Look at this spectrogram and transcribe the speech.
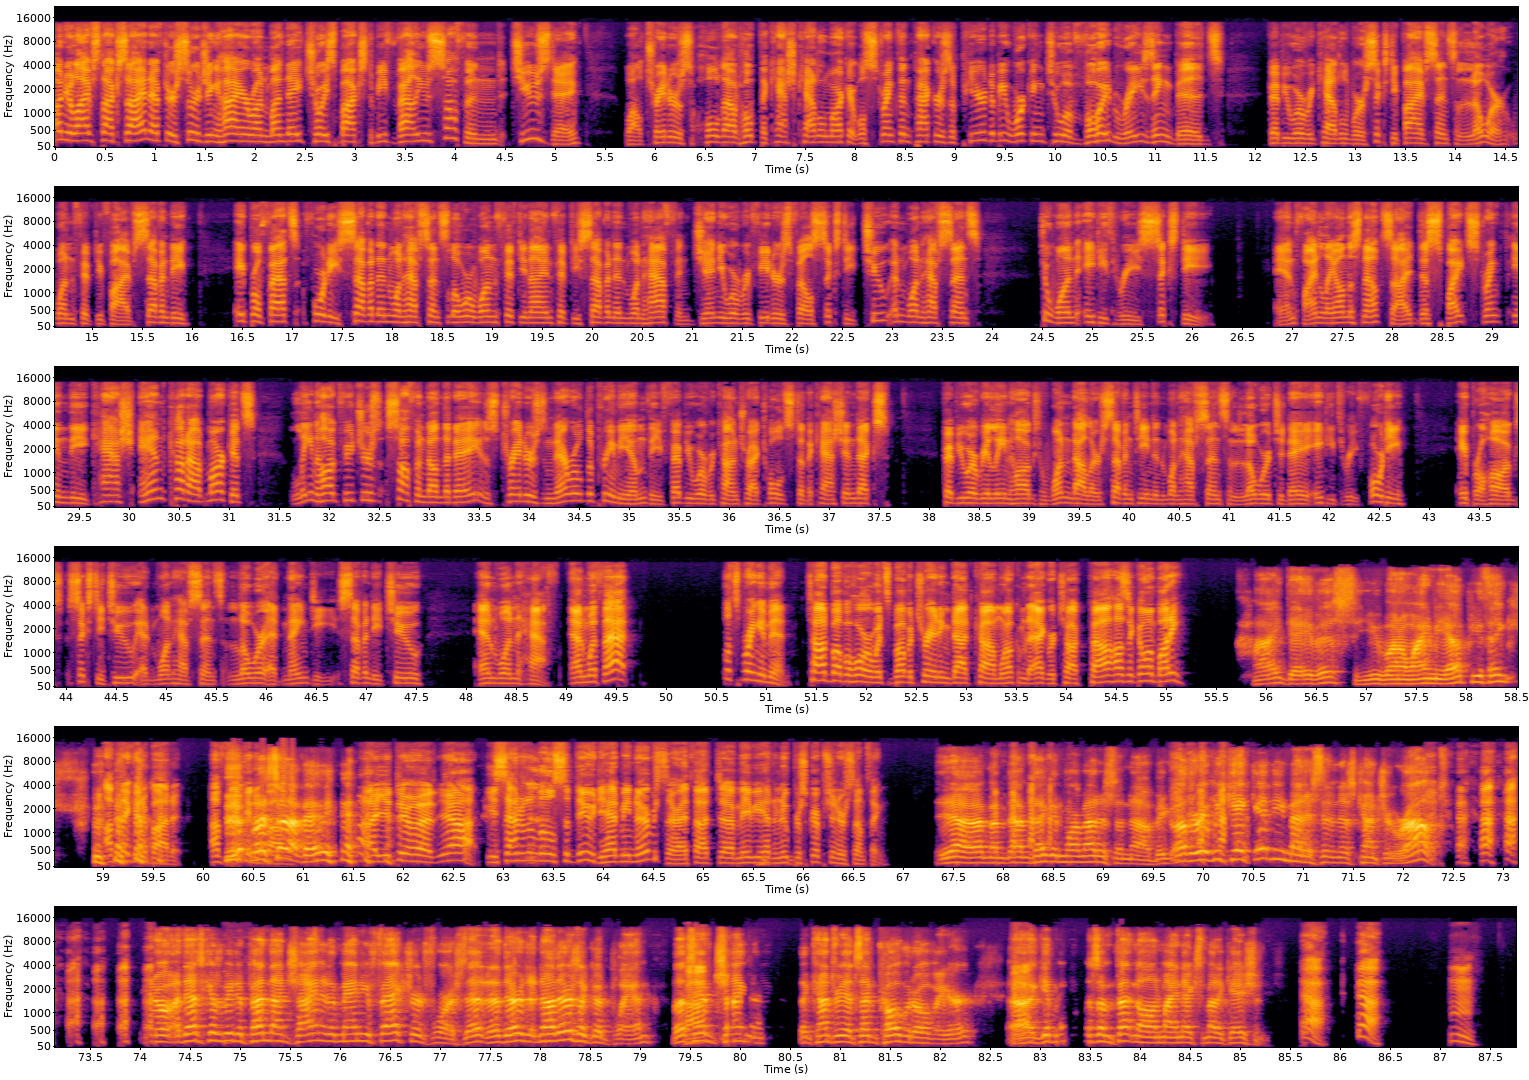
On your livestock side, after surging higher on Monday, choice boxed beef values softened Tuesday. While traders hold out hope the cash cattle market will strengthen, packers appear to be working to avoid raising bids. February cattle were 65 cents lower, 155.70. April fats 47 and one half cents lower, 159.57 and one half. And January feeders fell 62 and one half cents to 183.60. And finally, on the snout side, despite strength in the cash and cutout markets, lean hog futures softened on the day as traders narrowed the premium the February contract holds to the cash index. February lean hogs $1.17 and one half cents lower today, 83.40. April hogs 62 and one half cents lower at 90.72 and one half. And with that, let's bring him in. Todd Bubba Horwitz, BubbaTrading.com. Welcome to AgriTalk, pal. How's it going, buddy? Hi, Davis. You want to wind me up? You think? I'm thinking about it. I'm thinking. What's up, it. baby? How you doing? Yeah, you sounded a little subdued. You had me nervous there. I thought uh, maybe you had a new prescription or something. Yeah, I'm, I'm, I'm taking more medicine now. Other, we can't get any medicine in this country. We're out. you know, that's because we depend on China to manufacture it for us. That there, now there's a good plan. Let's uh-huh. have China, the country that sent COVID over here, uh, uh-huh. give me some fentanyl in my next medication. Yeah, yeah. Hmm.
